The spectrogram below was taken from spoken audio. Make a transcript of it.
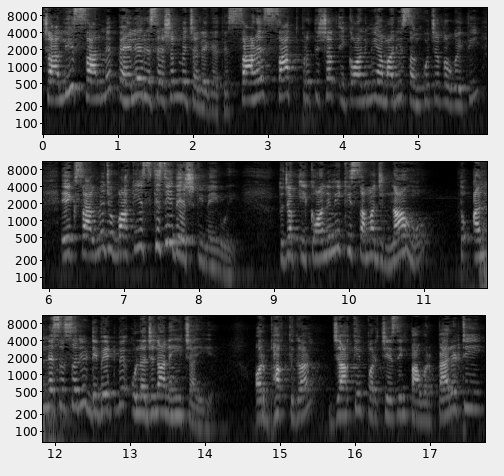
40 साल में पहले रिसेशन में चले गए थे। साढ़े सात प्रतिशत इकोनॉमी हमारी संकुचित हो गई थी एक साल में, जो बाकी इस किसी देश की नहीं हुई। तो जब इकोनॉमी की समझ ना हो तो अननेसेसरी डिबेट में उलझना नहीं चाहिए। और भक्तगण, जाके purchasing power parity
